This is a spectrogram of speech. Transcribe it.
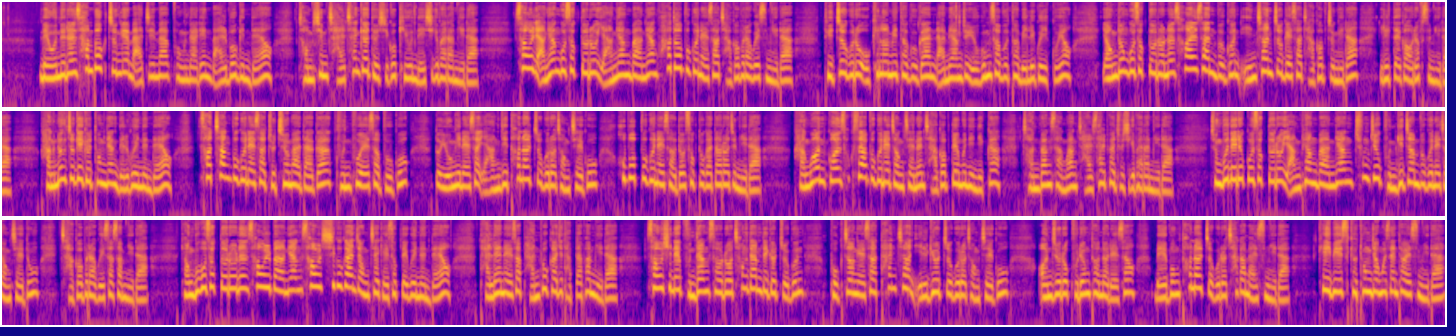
네, 오늘은 삼복 중의 마지막 복날인 말복인데요. 점심 잘 챙겨 드시고 기운 내시기 바랍니다. 서울 양양고속도로 양양방향 화도 부근에서 작업을 하고 있습니다. 뒤쪽으로 5km 구간 남양주 요금소부터 밀리고 있고요. 영동고속도로는 서안산 부근 인천 쪽에서 작업 중이라 일대가 어렵습니다. 강릉 쪽의 교통량 늘고 있는데요. 서창 부근에서 주춤하다가 군포에서 부곡, 또 용인에서 양지 터널 쪽으로 정체고 호법 부근에서도 속도가 떨어집니다. 강원권 속사 부근의 정체는 작업 때문이니까 전방 상황 잘 살펴주시기 바랍니다. 중부내륙고속도로 양평 방향 충주 분기점 부근의 정체도 작업을 하고 있어서입니다. 경부고속도로는 서울 방향 서울 시구간 정체 계속되고 있는데요. 달래내에서 반포까지 답답합니다. 서울 시내 분당서로 청담대교 쪽은 복정에서 탄천 일교 쪽으로 정체고 언주로 구룡터널에서 매봉 터널 쪽으로 차가 많습니다. KBS 교통정보센터였습니다.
